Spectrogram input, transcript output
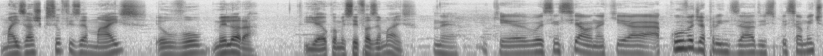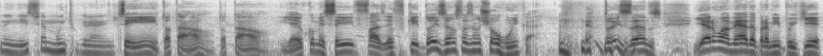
Mas acho que se eu fizer mais, eu vou melhorar. E aí eu comecei a fazer mais. É, que é o essencial, né? Que a, a curva de aprendizado, especialmente no início, é muito grande. Sim, total, total. E aí eu comecei a fazer. Eu fiquei dois anos fazendo show ruim, cara. dois anos. E era uma merda pra mim, porque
